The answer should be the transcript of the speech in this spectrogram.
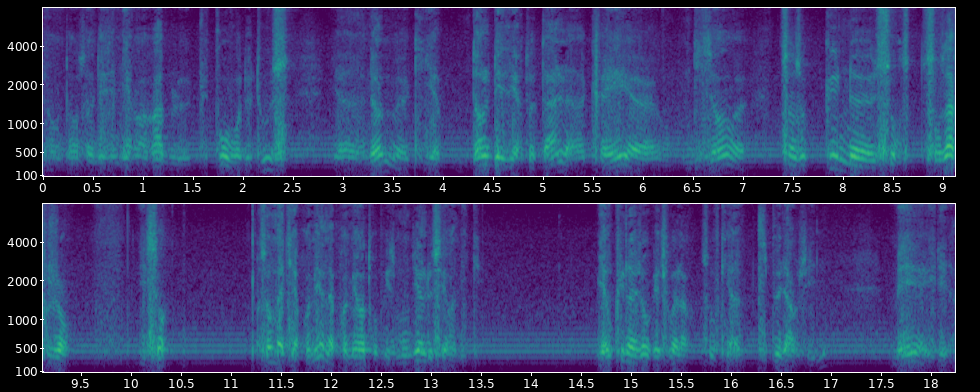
dans, dans, un des Émirats arabes le plus pauvre de tous. Il y a un homme qui, dans le désert total, a créé, en 10 ans, sans aucune source, sans argent et sans, sans matière première, la première entreprise mondiale de céramique. Il n'y a aucune raison qu'elle soit là, sauf qu'il y a un petit peu d'argile, mais il est là,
